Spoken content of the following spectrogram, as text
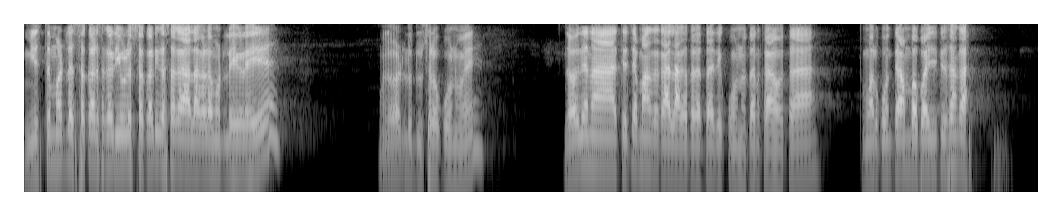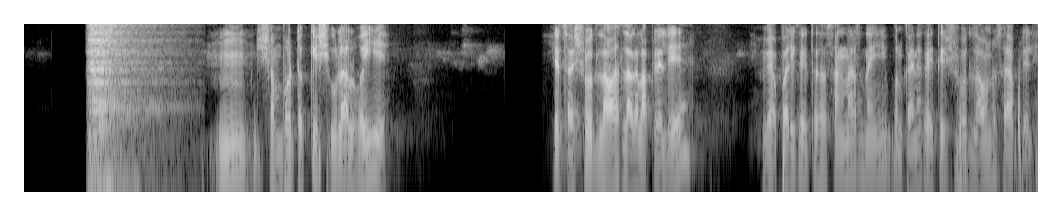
मीच तर म्हटलं सकाळ सकाळी एवढं सकाळी कसा काय लागला म्हटलं इकडे हे? मला वाटलं दुसरं कोण होय? जाऊ दे ना त्याच्या मागं काय लागत राहता? ते कोण होता आणि काय होता? तुम्हाला कोणते आंबा पाहिजे ते सांगा. हम्म शंभर टक्के शिवलाल होई याचा शोध लावाच लागला आपल्याला. व्यापारी काही तसं सांगणार नाही पण काही ना काहीतरी शोध लावूनच आहे आपल्याला.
